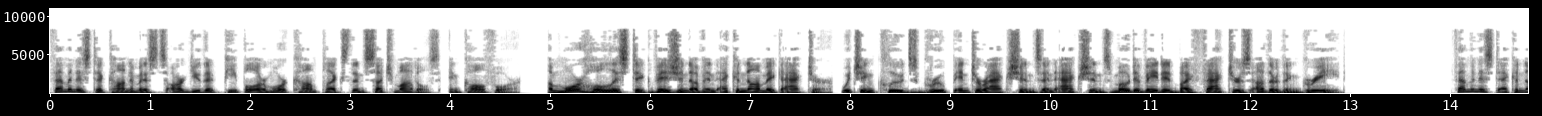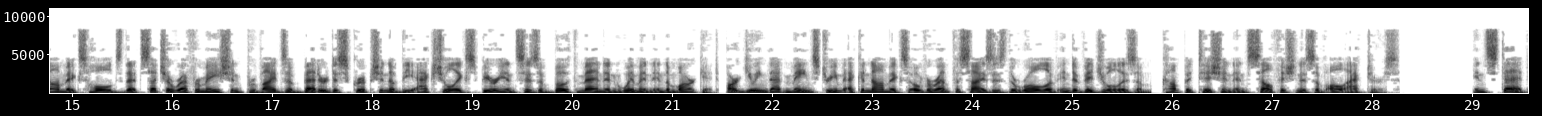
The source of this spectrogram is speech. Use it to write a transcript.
Feminist economists argue that people are more complex than such models, and call for a more holistic vision of an economic actor, which includes group interactions and actions motivated by factors other than greed. Feminist economics holds that such a reformation provides a better description of the actual experiences of both men and women in the market, arguing that mainstream economics overemphasizes the role of individualism, competition and selfishness of all actors. Instead,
